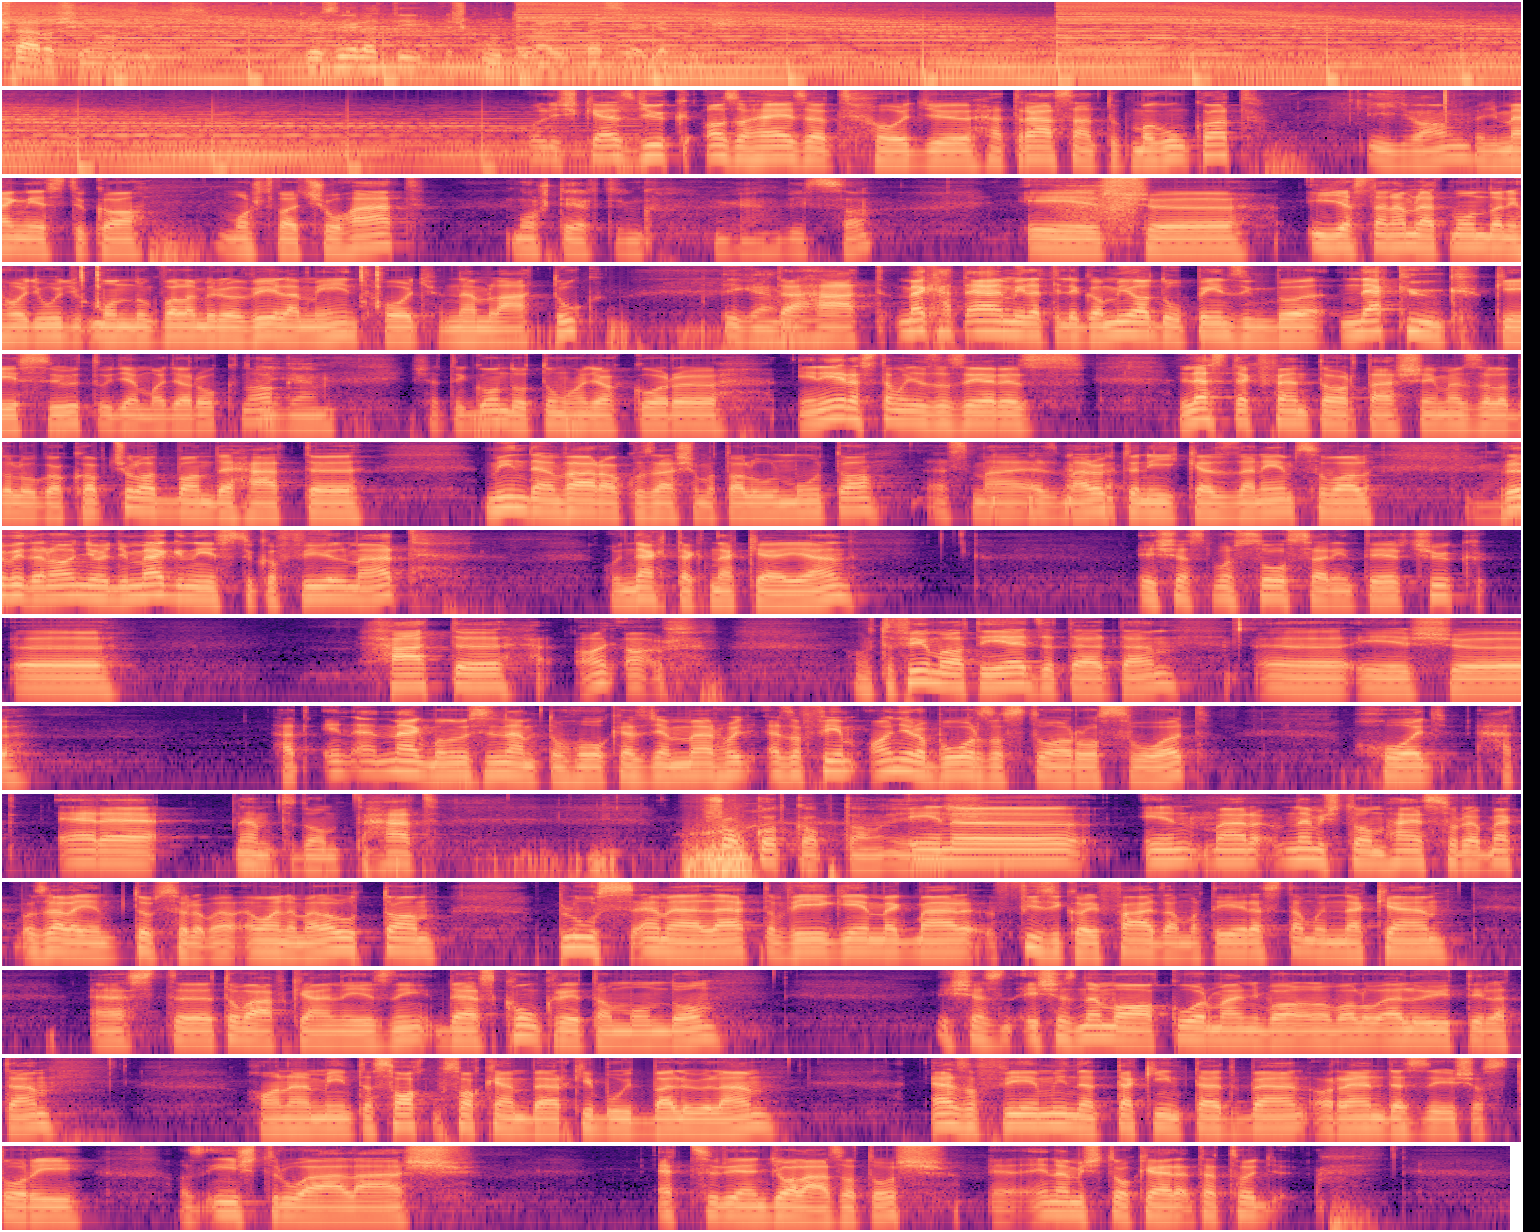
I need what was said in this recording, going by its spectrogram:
Kisvárosi Nonzix. Közéleti és kulturális beszélgetés. Hol is kezdjük? Az a helyzet, hogy hát rászántuk magunkat, Így van. hogy megnéztük a Most vagy Sohát, Most értünk igen, vissza. és így aztán nem lehet mondani, hogy úgy mondunk valamiről véleményt, hogy nem láttuk. Igen. Tehát, meg hát elméletileg a mi adó pénzünkből nekünk készült, ugye magyaroknak. Igen. És hát így gondoltam, hogy akkor én éreztem, hogy ez azért ez lesztek fenntartásaim ezzel a dologgal kapcsolatban, de hát minden várakozásomat alulmúlta. Ezt már, ez már rögtön így kezdeném, szóval Igen. röviden annyi, hogy megnéztük a filmet, hogy nektek ne kelljen, és ezt most szó szerint értsük. Hát, a, a, most a film alatt én jegyzeteltem, és hát én megmondom hogy nem tudom, hol kezdjem, mert hogy ez a film annyira borzasztóan rossz volt, hogy hát erre nem tudom, tehát Sokkot kaptam. Én, én, ö, én már nem is tudom hányszor, meg az elején többször majdnem elaludtam, plusz emellett a végén meg már fizikai fájdalmat éreztem, hogy nekem ezt tovább kell nézni, de ezt konkrétan mondom, és ez, és ez nem a kormányval való előítéletem, hanem mint a szak, szakember kibújt belőlem. Ez a film minden tekintetben, a rendezés, a sztori, az instruálás, egyszerűen gyalázatos. Én nem is tudok erre, tehát hogy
